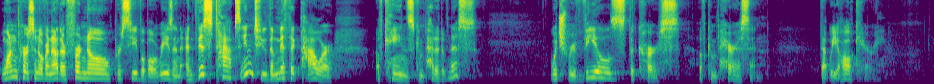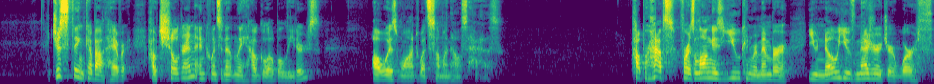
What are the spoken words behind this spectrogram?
one person over another for no perceivable reason. And this taps into the mythic power of Cain's competitiveness, which reveals the curse of comparison that we all carry. Just think about how, children, and coincidentally, how global leaders always want what someone else has. How perhaps for as long as you can remember, you know you've measured your worth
